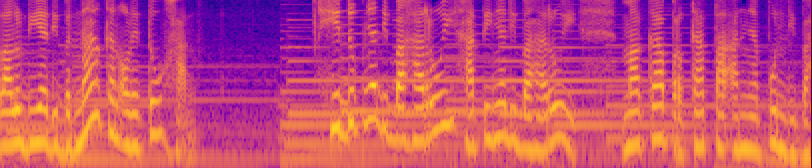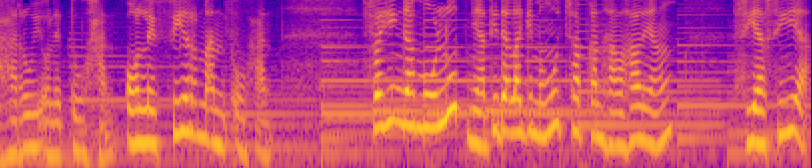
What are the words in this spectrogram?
lalu dia dibenarkan oleh Tuhan, hidupnya dibaharui, hatinya dibaharui, maka perkataannya pun dibaharui oleh Tuhan, oleh firman Tuhan. Sehingga mulutnya tidak lagi mengucapkan hal-hal yang sia-sia.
